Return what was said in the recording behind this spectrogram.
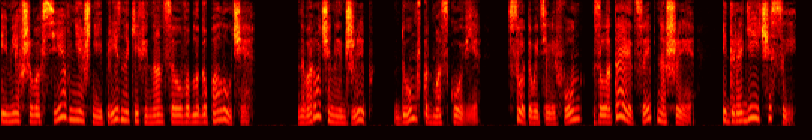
имевшего все внешние признаки финансового благополучия. Навороченный джип, дом в Подмосковье, сотовый телефон, золотая цепь на шее и дорогие часы.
